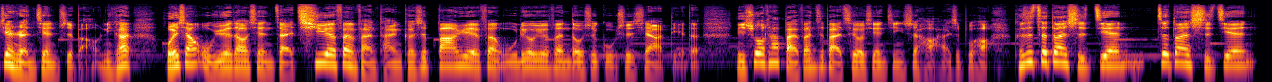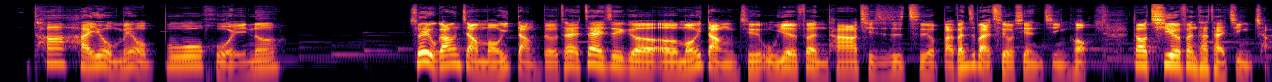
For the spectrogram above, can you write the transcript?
见仁见智吧。你看，回想五月到现在，七月份反弹，可是八月份、五六月份都是股市下跌的。你说它百分之百持有现金是好还是不好？可是这段时间，这段时间它还有没有拨回呢？所以我刚刚讲某一档的，在在这个呃某一档，其实五月份它其实是持有百分之百持有现金哈，到七月份它才进场。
